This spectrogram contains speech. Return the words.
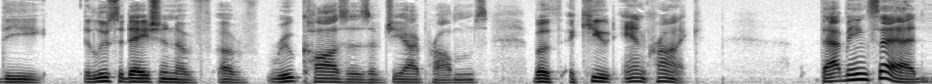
the elucidation of, of root causes of GI problems both acute and chronic. That being said,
